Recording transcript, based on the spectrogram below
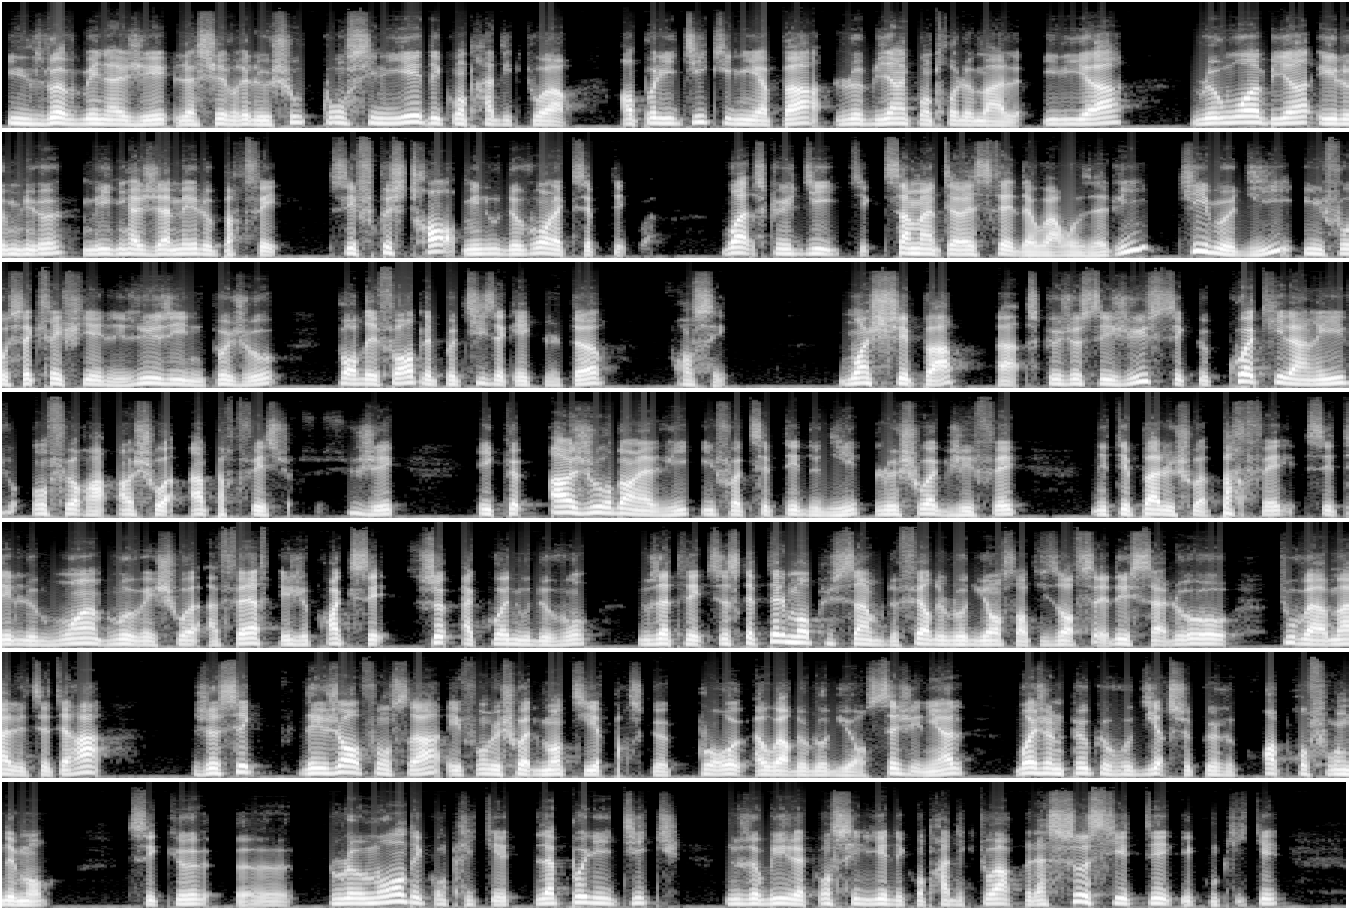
ils doivent ménager la chèvre et le chou, concilier des contradictoires. En politique, il n'y a pas le bien contre le mal. Il y a le moins bien et le mieux, mais il n'y a jamais le parfait. C'est frustrant, mais nous devons l'accepter. Moi, ce que je dis, c'est que ça m'intéresserait d'avoir vos avis. Qui me dit il faut sacrifier les usines Peugeot pour défendre les petits agriculteurs français? Moi, je sais pas. Ah, ce que je sais juste, c'est que quoi qu'il arrive, on fera un choix imparfait sur ce sujet et qu'un jour dans la vie, il faut accepter de dire le choix que j'ai fait n'était pas le choix parfait, c'était le moins mauvais choix à faire et je crois que c'est ce à quoi nous devons nous atteler. Ce serait tellement plus simple de faire de l'audience en disant c'est des salauds, tout va mal, etc. Je sais que des gens font ça et font le choix de mentir parce que pour eux, avoir de l'audience, c'est génial. Moi, je ne peux que vous dire ce que je crois profondément, c'est que euh, le monde est compliqué. La politique nous oblige à concilier des contradictoires. La société est compliquée.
